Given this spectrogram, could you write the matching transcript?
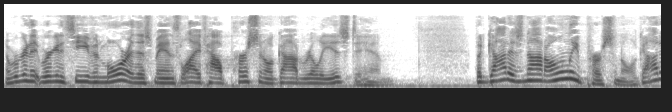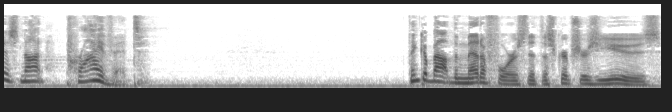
And we're going to, we're to see even more in this man's life how personal God really is to him. But God is not only personal, God is not private. Think about the metaphors that the scriptures use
